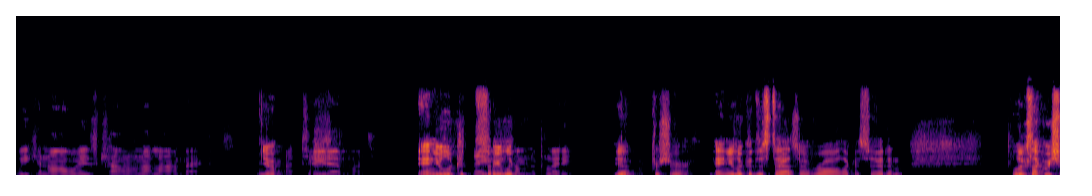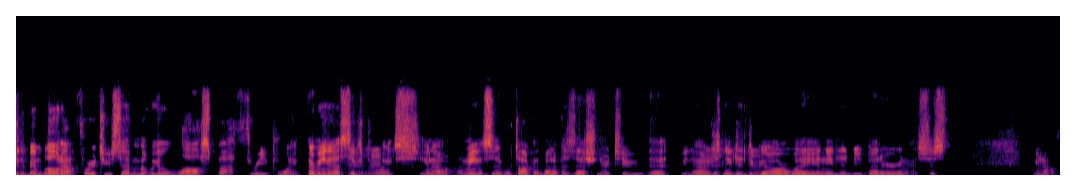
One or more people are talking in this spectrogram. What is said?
We can always count on our linebackers. Yep. I tell you that much. And you look at they so you look come to play. Yep, for sure. And you look at the stats overall, like I said, and it looks like we should have been blown out 42-7, but we lost by three points. I mean, uh, 6 mm-hmm. points, you know, I mean, so we're talking about a possession or two that, you know, just needed mm-hmm. to go our way and needed to be better. And it's just, you know,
